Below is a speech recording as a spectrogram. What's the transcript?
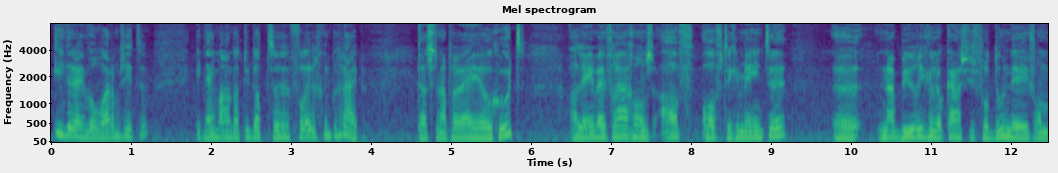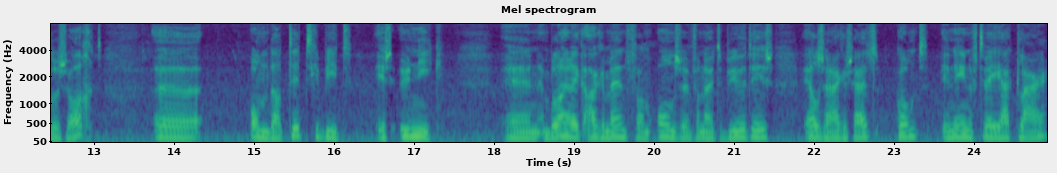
Iedereen wil warm zitten. Ik neem aan dat u dat uh, volledig kunt begrijpen. Dat snappen wij heel goed. Alleen wij vragen ons af of de gemeente uh, naburige locaties voldoende heeft onderzocht. Uh, omdat dit gebied is uniek. En een belangrijk argument van ons en vanuit de buurt is... Elzagen Zuid komt in één of twee jaar klaar.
